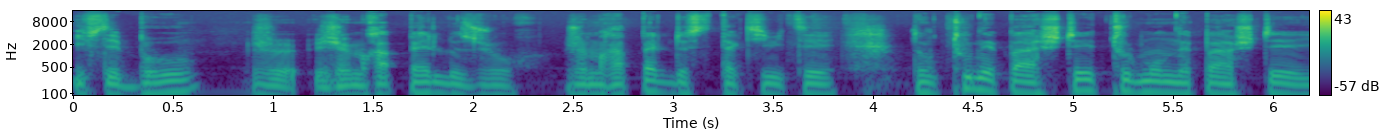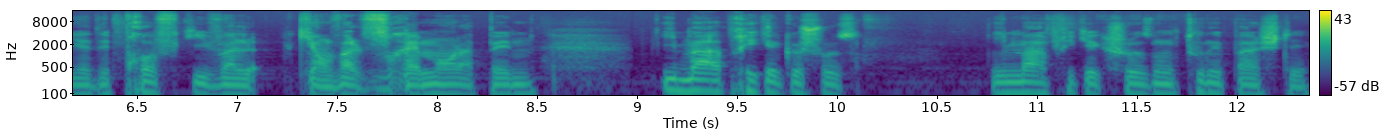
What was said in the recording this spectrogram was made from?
Il faisait beau. Je, je me rappelle de ce jour. Je me rappelle de cette activité. Donc tout n'est pas acheté, tout le monde n'est pas acheté. Il y a des profs qui valent, qui en valent vraiment la peine. Il m'a appris quelque chose. Il m'a appris quelque chose, donc tout n'est pas acheté.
